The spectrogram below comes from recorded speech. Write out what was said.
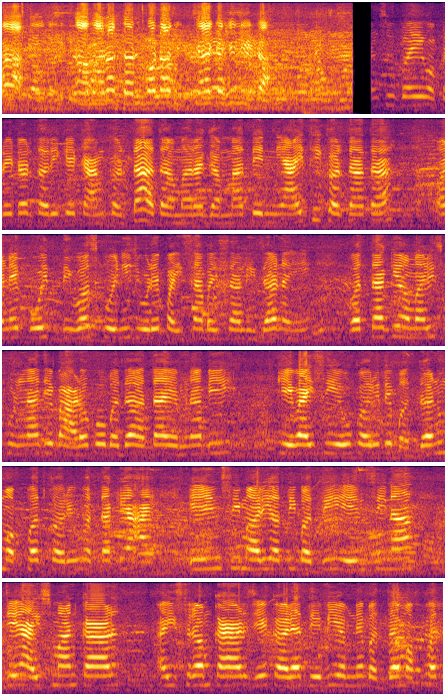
હા. અમારા ગરીબોના રૂપિયા નહીં લીધા. ભાઈ ઓપરેટર તરીકે કામ કરતા હતા. અમારા ગામમાં તે ન્યાયથી કરતા હતા અને કોઈ દિવસ કોઈની જોડે પૈસા પૈસા લીધા નહીં. વત્તા કે અમારી સ્કૂલના જે બાળકો બધા હતા એમના બી કેવાયસી એવું કર્યું તે બધાનું મફત કર્યું. વત્તા કે એએનસી મારી હતી બધી એએનસીના જે આયુષ્માન કાર્ડ ઈશ્રમ કાર્ડ, જે કાઢ્યા તે બી એમને બધા મફત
